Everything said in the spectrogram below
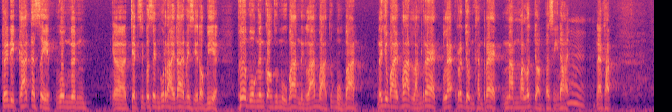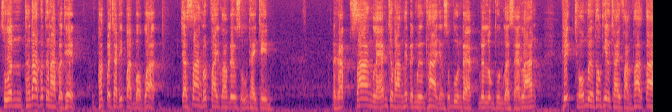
เครดิตการ์ดเกษตรวงเงินเอ่อ70%ของรายได้ไม่เสียดอกเบี้ย เพิ่มวงเงินกองทุนหมู่บ้าน 1 ล้านบาททุกหมู่บ้าน นโยบายบ้านหลังแรก และรถยนต์คันแรกนำมาลดหย่อนภาษีได้นะครับ ส่วนทางด้านพัฒนาประเทศพรรคประชาธิปัตย์บอกว่าจะสร้างรถไฟความเร็วสูงไทยจีนนะครับสร้างแหลมฉบังให้เป็นเมืองท่าอย่างสมบูรณ์แบบเงินลงทุนกว่าแสนล้าน พลิกโฉมเมืองท่องเที่ยวชายฝั่งภาคใต้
